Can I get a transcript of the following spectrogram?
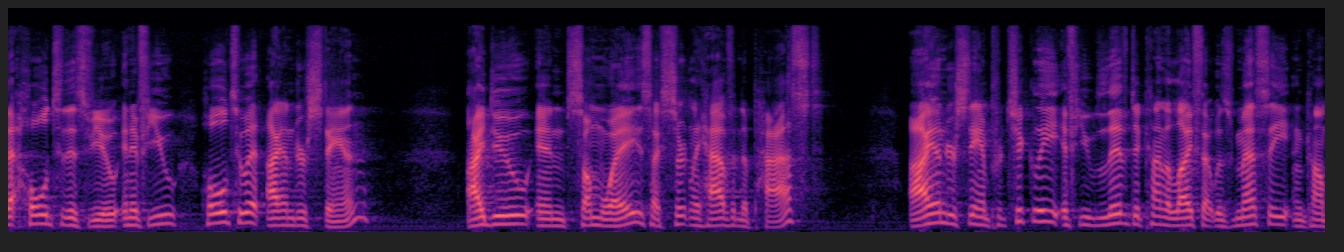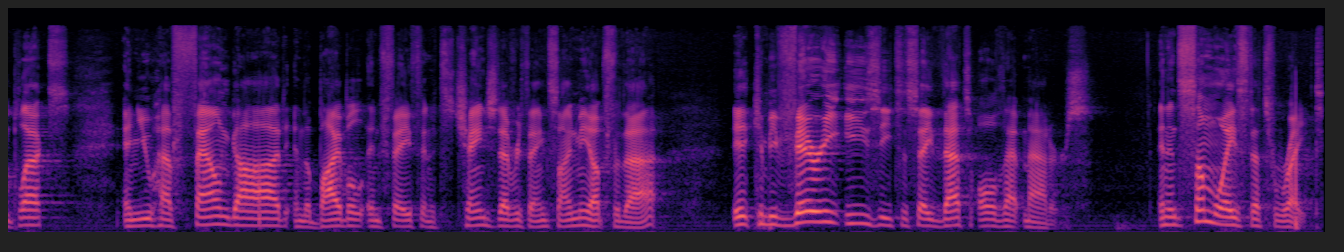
that hold to this view. And if you hold to it, I understand. I do in some ways, I certainly have in the past. I understand, particularly if you lived a kind of life that was messy and complex and you have found God in the Bible and faith, and it's changed everything, sign me up for that. It can be very easy to say that's all that matters. And in some ways, that's right.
